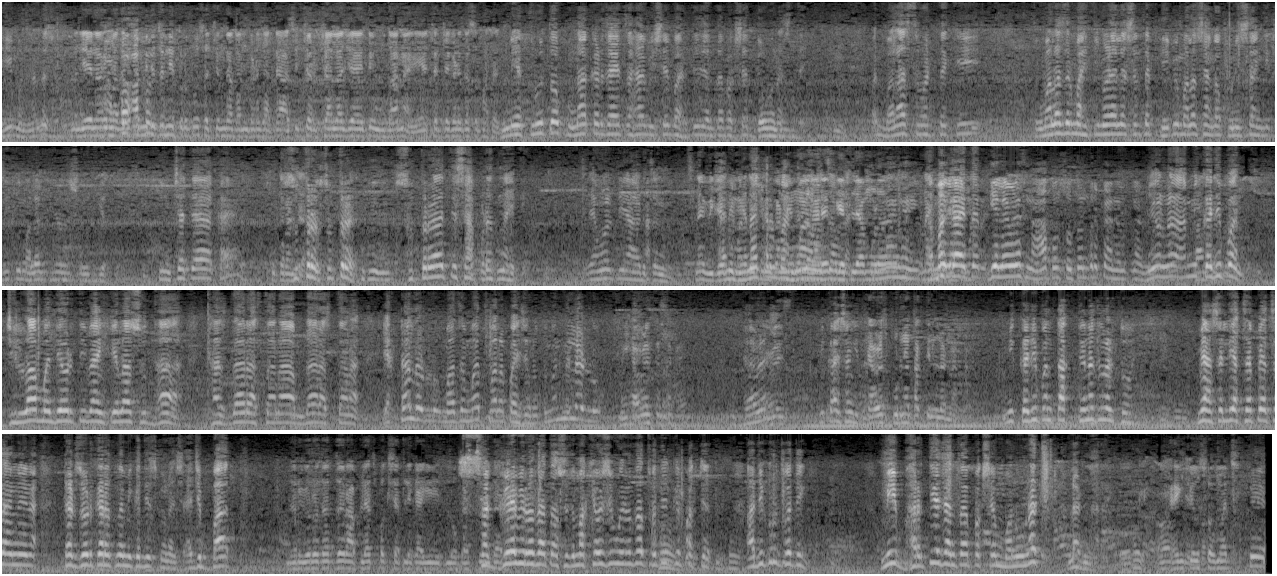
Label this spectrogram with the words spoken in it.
काही म्हणणं नसतं. म्हणजे येणारं मतदार समितीचं नेतृत्व सचिन दादांकडे जाते अशी चर्चाला जे आहे ते उदाहरण आहे. या चर्चेकडे कसं पाहताय? नेतृत्व कुणाकडे जायचा हा विषय भारतीय जनता पक्षात गौण असते पण मला असं वाटतं की तुम्हाला जर माहिती मिळाली असेल तर ते बी मला सांगा. कुणी सांगितली की मला शोध घेतो. तुमच्या त्या काय. सूत्र सूत्र. सूत्र ते सापडत नाही ते. त्यामुळे ती अडचण होती. नाही विजय आणि कुमार विनाकारण देशमुखांनी भांडणं लावून माघारी जाऊ घेतल्यामुळं मग काय तर. गेल्या वेळेस ना आपण स्वतंत्र पॅनल मी म्हणलं आम्ही कधी पण जिल्हा मध्यवर्ती बँकेला सुद्धा खासदार असताना आमदार असताना एकटा लढलो. माझं मत मला पाहिजे होतं म्हणून मी लढलो. ह्यावेळेस तसं काय? त्यावेळेस मी काय सांगितलं? त्यावेळेस पूर्ण ताकदीने लढणार मी कधी पण ताकदीनच लढतो मी असं लिहाचा प्याचा आणि तडजोड करत नाही मी कधीच कोणाशी. अजिबात. जर विरोधात जर आपल्याच पक्षातले काही लोक असतील तर- सगळे विरोधात असू दे. मागच्या वर्षी विरोधात होते की पक्षातले अधिकृत होते. की मी भारतीय जनता पक्ष म्हणूनच लढणार आहे. Thank you so much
